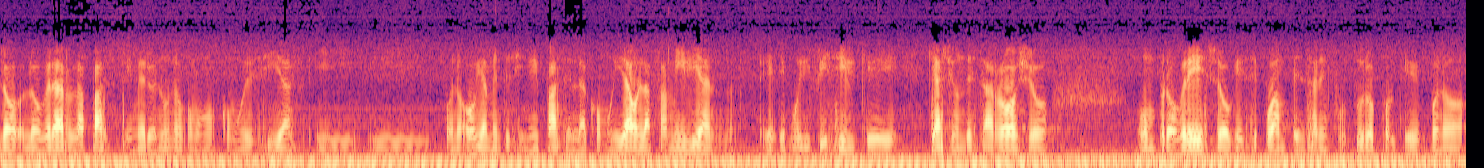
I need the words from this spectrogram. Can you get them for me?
lograr la paz primero en uno, como, como decías, y, bueno, obviamente si no hay paz en la comunidad o en la familia, e, es muy difícil que, que haya un desarrollo, un progreso, que se puedan pensar en futuro, porque, bueno,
